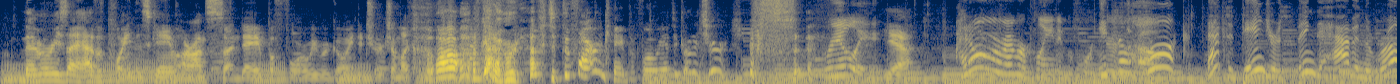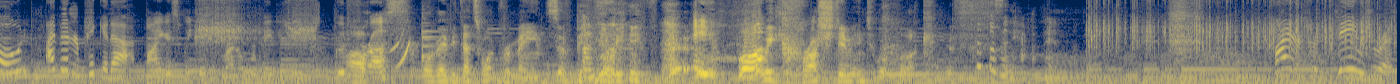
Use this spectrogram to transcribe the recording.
Memories I have of playing this game are on Sunday before we were going to church. I'm like, oh, I've got to hurry up to the farm game before we have to go to church. Really? yeah. I don't remember playing it before church. It's a Oh. hook. That's a dangerous thing to have in the road. I better pick it up. I guess we didn't run over Baby Beef. Good Oh, for us. Or maybe that's what remains of Baby Beef. A hook? we crushed him into a hook. That doesn't happen. Fires are dangerous.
